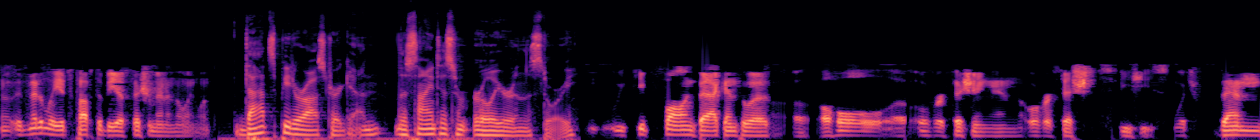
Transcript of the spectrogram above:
Admittedly, it's tough to be a fisherman in New England. That's Peter Auster again, the scientist from earlier in the story. We keep falling back into a, a, a hole of overfishing and overfished species, which then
